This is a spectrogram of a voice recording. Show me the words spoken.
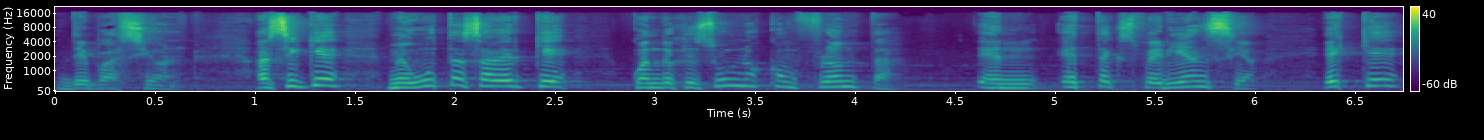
de pasión. Así que me gusta saber que cuando Jesús nos confronta en esta experiencia, es que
